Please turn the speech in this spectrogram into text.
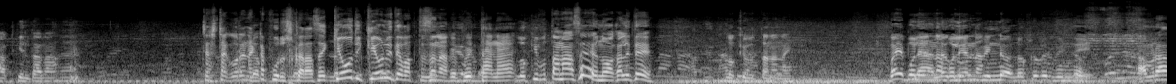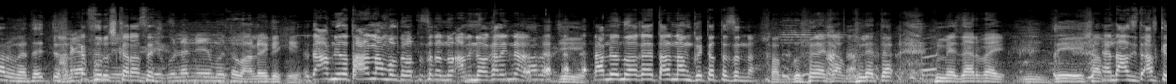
সাতকিল থানা। চেষ্টা করেন একটা পুরস্কার আছে। কেউ কেউ নিতে পারতেছে না। লক্ষ্মীপুর থানা। লক্ষ্মীপুর থানা আছে নোয়াখালীতে? লক্ষ্মীপুর থানা নাই। ভাই বলেন না বলেন না। ভিন্ন লক্ষ্মীপুর ভিন্ন। আমরা আর মেধাই একটা পুরস্কার আছে। এগুলো নিয়মিত ভালোই দেখি। আপনি তো তার নাম বলতে পারতেছেন না আমি নোয়াখালীর না? জি। তা আপনি নোয়াখালী তার নাম কইতে পারতেছেন না। সবগুলো সবগুলো তো মেজার ভাই। যে সব আজকে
